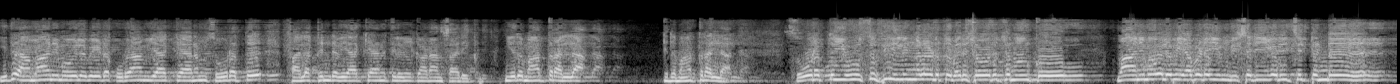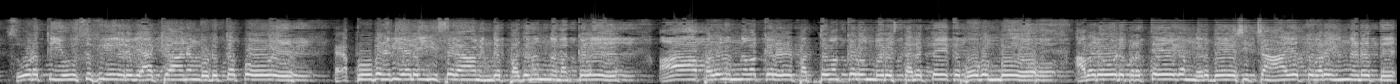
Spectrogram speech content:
ഇത് അമാനി മൗലവിയുടെ ഖുർആൻ വ്യാഖ്യാനം സൂറത്ത് ഫലത്തിന്റെ വ്യാഖ്യാനത്തിൽ കാണാൻ സാധിക്കും. ഇത് മാത്രല്ല. ഇത് മാത്രല്ല. സൂറത്ത് യൂസുഫിൽ നിങ്ങളെടുത്ത് പരിശോധിച്ചു നോക്കൂ. മാനിമൗലവി അവിടെയും വിശദീകരിച്ചിട്ടുണ്ട്. സൂറത്ത് യൂസുഫിൽ ഒരു വ്യാഖ്യാനം കൊടുത്തപ്പോൾ യക്കൂബ് നബി അലൈഹി ഇസ്ലാമിന്റെ പതിനൊന്ന് മക്കൾ. ആ പതിനൊന്ന് മക്കൾ പത്ത് മക്കളും ഒരു സ്ഥലത്തേക്ക് പോകുമ്പോ അവരോട് പ്രത്യേകം നിർദ്ദേശിച്ച ആയത്ത് പറയുന്നിടത്ത്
